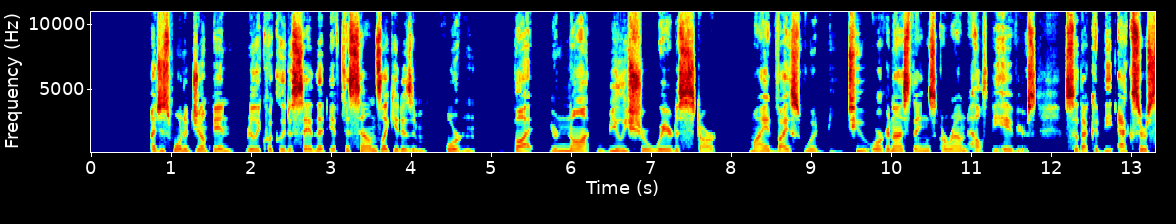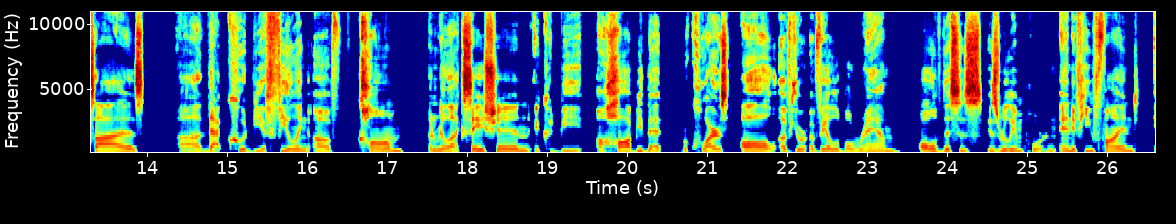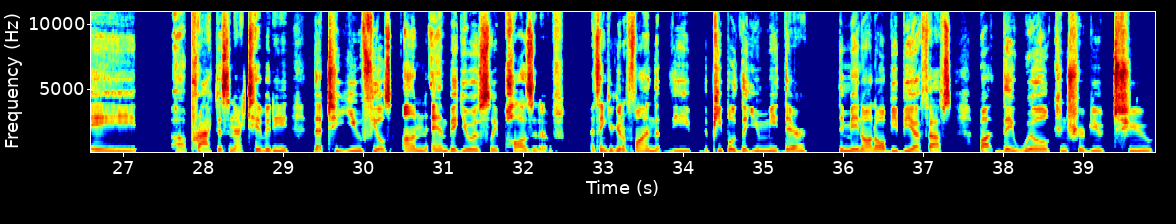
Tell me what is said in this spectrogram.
I just want to jump in really quickly to say that if this sounds like it is important, but you're not really sure where to start, my advice would be to organize things around health behaviors. So that could be exercise, uh, that could be a feeling of calm and relaxation. It could be a hobby that requires all of your available RAM all of this is is really important and if you find a uh, practice and activity that to you feels unambiguously positive i think you're going to find that the the people that you meet there they may not all be bffs but they will contribute to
